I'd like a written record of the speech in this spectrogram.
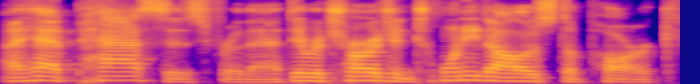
I had passes for that. They were charging $20 to park.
